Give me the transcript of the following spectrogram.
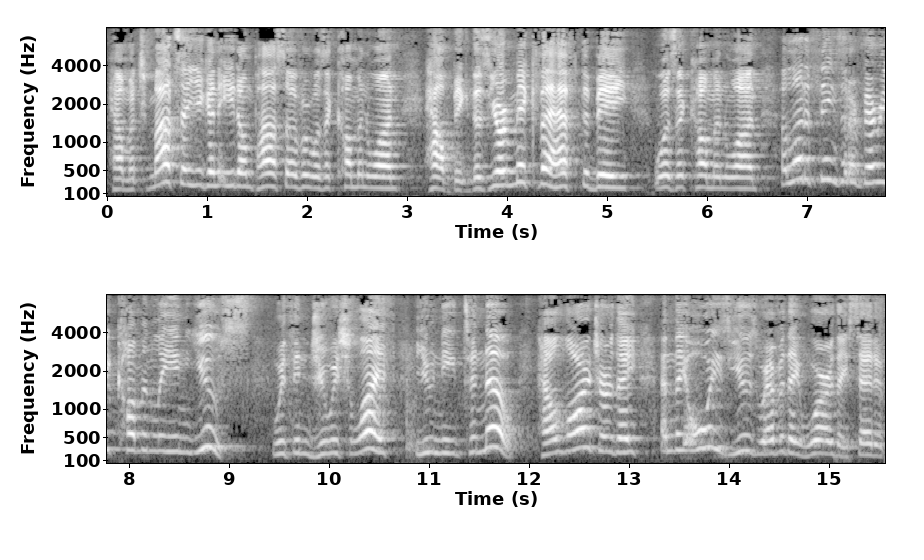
How much matzah you're going to eat on Passover was a common one. How big does your mikveh have to be was a common one. A lot of things that are very commonly in use within Jewish life, you need to know. How large are they? And they always use wherever they were, they said it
